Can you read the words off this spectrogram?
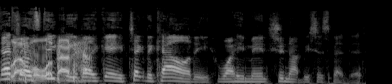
That's level what I was thinking, about how, like a technicality why he may should not be suspended.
